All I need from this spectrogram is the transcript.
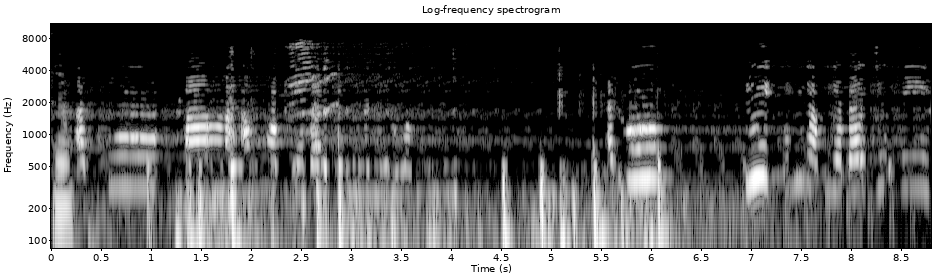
Hmm. aduh pak aku mau baju aduh di ini nggak punya baju nih.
